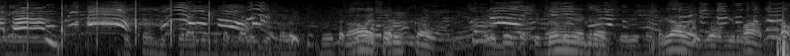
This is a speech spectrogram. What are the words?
Natan! sędziów poradzą i tak dalej, wiesz, ale były takie Dawaj, mecze, parówka. ale były takie mecze, Czemu nie grasz? Przegrałeś. Patrz, no.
